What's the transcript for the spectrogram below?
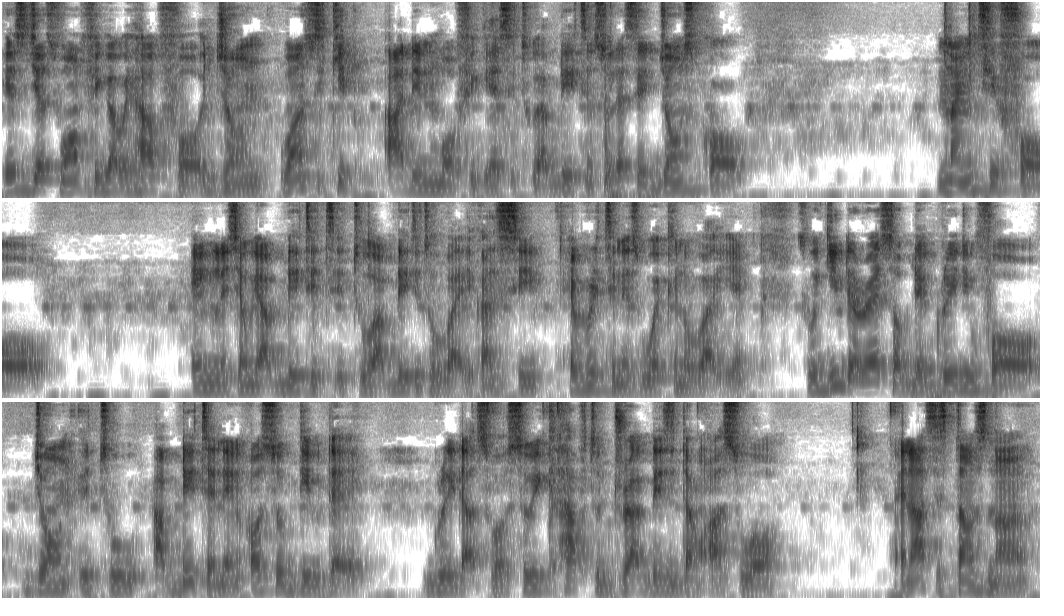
is just one figure we have for John. Once we keep adding more figures it will updating. So let's say John score 90 for English and we update it to update it over you can see everything is working over here. So we give the rest of the grading for John to update and then also give the grade as well. So we have to drag this down as well. And as it stands now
